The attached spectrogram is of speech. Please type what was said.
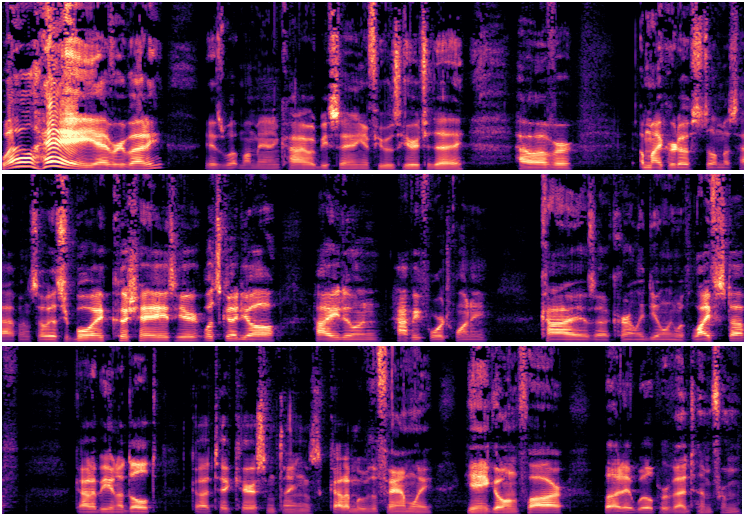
Well, hey, everybody, is what my man Kai would be saying if he was here today. However, a microdose still must happen. So it's your boy Kush Hayes here. What's good, y'all? How you doing? Happy 420. Kai is uh, currently dealing with life stuff. Gotta be an adult. Gotta take care of some things. Gotta move the family. He ain't going far, but it will prevent him from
